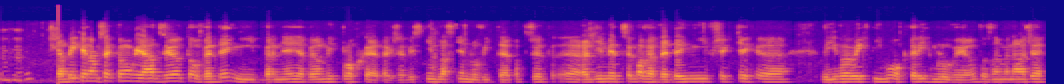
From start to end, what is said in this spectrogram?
Mm-hmm. Já bych jenom se k tomu vyjádřil, to vedení v Brně je velmi ploché, takže vy s ním vlastně mluvíte, protože radím je třeba ve vedení všech těch eh, vývojových týmů, o kterých mluvil. To znamená, že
